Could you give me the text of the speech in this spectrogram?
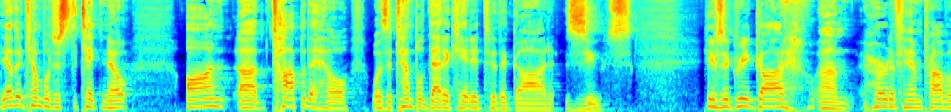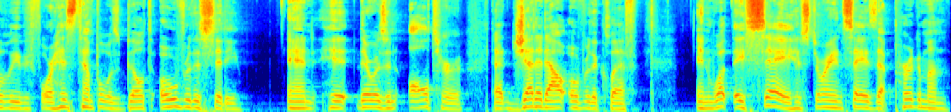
The other temple, just to take note, on uh, top of the hill was a temple dedicated to the god Zeus. He was a Greek god, um, heard of him probably before. His temple was built over the city, and there was an altar that jetted out over the cliff. And what they say, historians say, is that Pergamum,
